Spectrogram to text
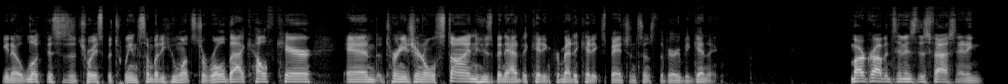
you know, look, this is a choice between somebody who wants to roll back health care and Attorney General Stein, who's been advocating for Medicaid expansion since the very beginning. Mark Robinson is this fascinating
